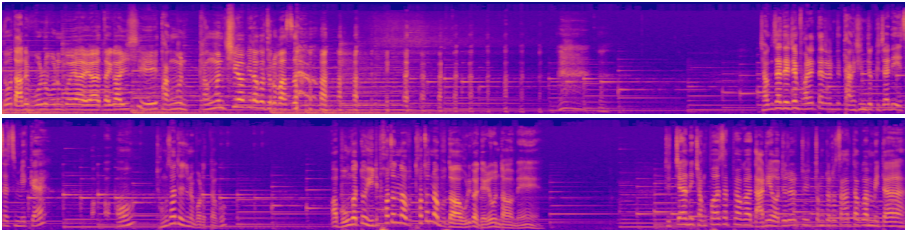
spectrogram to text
너 나를 뭘로 보는 거야? 야, 내가 이씨 당문 당문 취업이라고 들어봤어. 정사대전 벌였다는데 당신도 그 자리에 있었습니까? 어? 어? 어? 정사대전을 벌였다고? 아 뭔가 또 일이 퍼졌나 터졌나 보다. 우리가 내려온 다음에 듣지 않니 정파사파가 날이 어두워질 정도로 싸웠다고 합니다.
